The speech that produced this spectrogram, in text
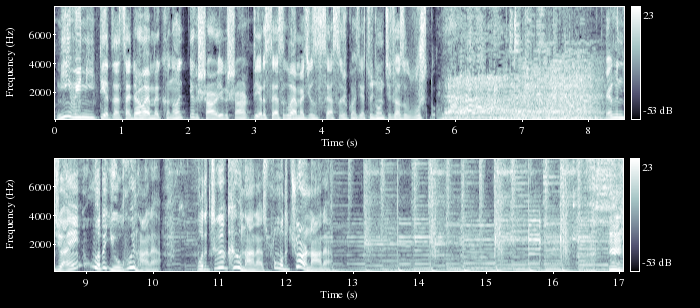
你以为你点的这点外卖可能一个十二一个十二，点了三四个外卖就是三四十块钱，最终结账是五十多，然后你就哎，我的优惠拿了，我的折扣拿了，送我的券拿了。嗯，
